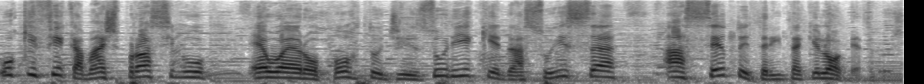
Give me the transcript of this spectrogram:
O que fica mais próximo é o aeroporto de Zurique, na Suíça, a 130 quilômetros.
